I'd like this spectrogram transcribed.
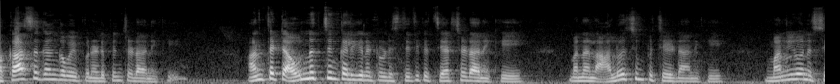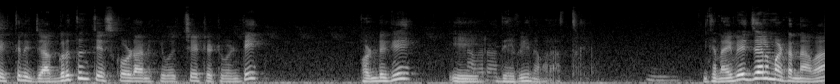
ఆకాశగంగ వైపు నడిపించడానికి అంతటి ఔన్నత్యం కలిగినటువంటి స్థితికి చేర్చడానికి మనల్ని ఆలోచింప చేయడానికి మనలోని శక్తిని జాగృతం చేసుకోవడానికి వచ్చేటటువంటి పండుగే ఈ దేవీ నవరాత్రులు. ఇక నైవేద్యాలు మాట అన్నావా?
